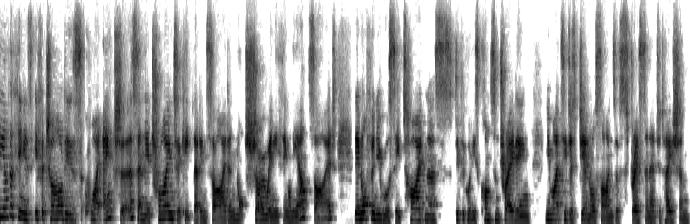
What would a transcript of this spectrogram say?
the other thing is, if a child is quite anxious and they're trying to keep that inside and not show anything on the outside, then often you will see tiredness, difficulties concentrating. You might see just general signs of stress and agitation.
